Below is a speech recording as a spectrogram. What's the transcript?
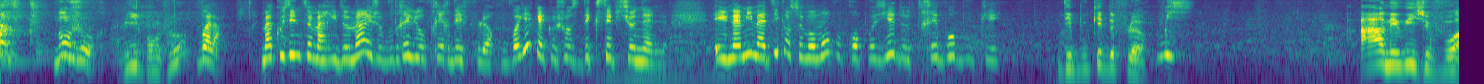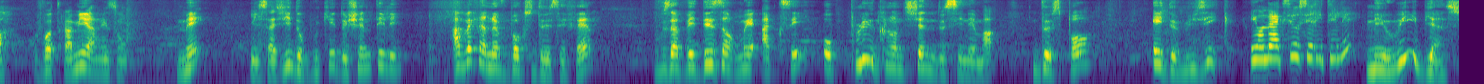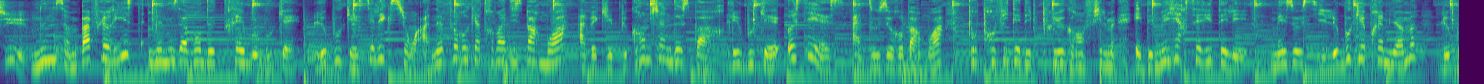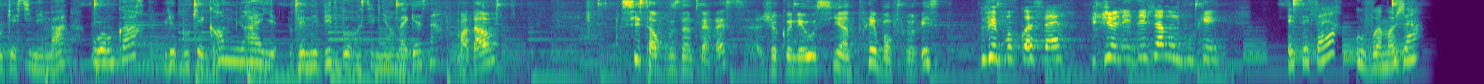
Ah, bonjour. Oui, bonjour. Voilà. Ma cousine se marie demain et je voudrais lui offrir des fleurs. Vous voyez quelque chose d'exceptionnel. Et une amie m'a dit qu'en ce moment vous proposiez de très beaux bouquets. Des bouquets de fleurs. Oui. Ah, mais oui, je vois. Votre ami a raison. Mais il s'agit de bouquets de chaîne télé. Avec la 9 box de SFR, vous avez désormais accès aux plus grandes chaînes de cinéma, de sport et de musique. Et on a accès aux séries télé? Mais oui, bien sûr. Nous ne sommes pas fleuristes, mais nous avons de très beaux bouquets. Le bouquet sélection à 9,90€ par mois avec les plus grandes chaînes de sport. Le bouquet OCS à 12€ par mois pour profiter des plus grands films et des meilleures séries télé. Mais aussi le bouquet premium, le bouquet cinéma ou encore le bouquet Grande Muraille. Venez vite vous renseigner en magasin. Madame, si ça vous intéresse, je connais aussi un très bon fleuriste. Mais pourquoi faire? Je l'ai déjà mon bouquet. SFR ou Voix Moja?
